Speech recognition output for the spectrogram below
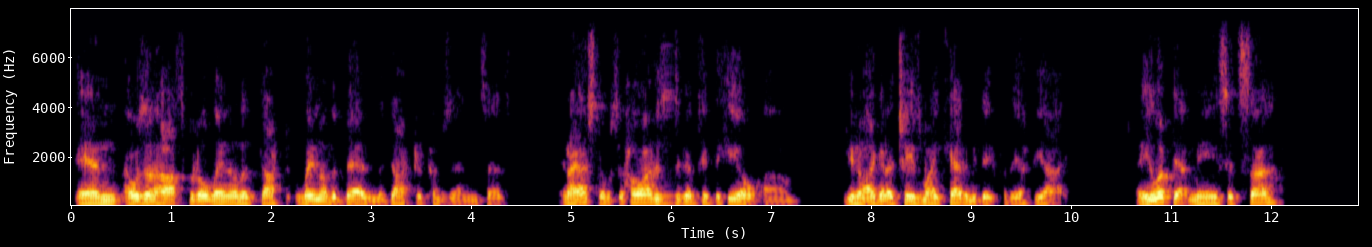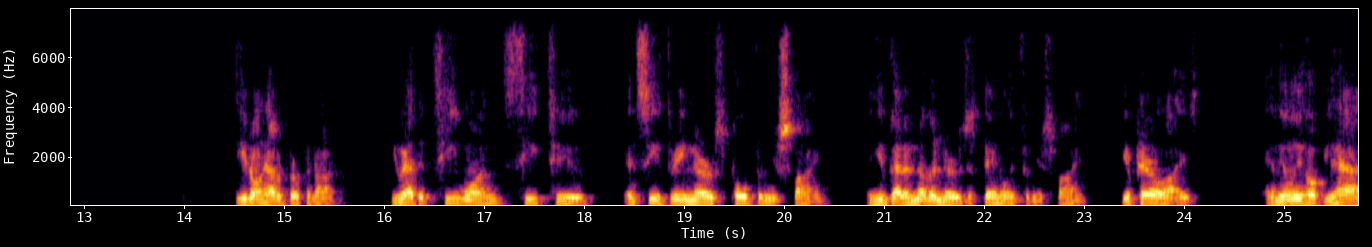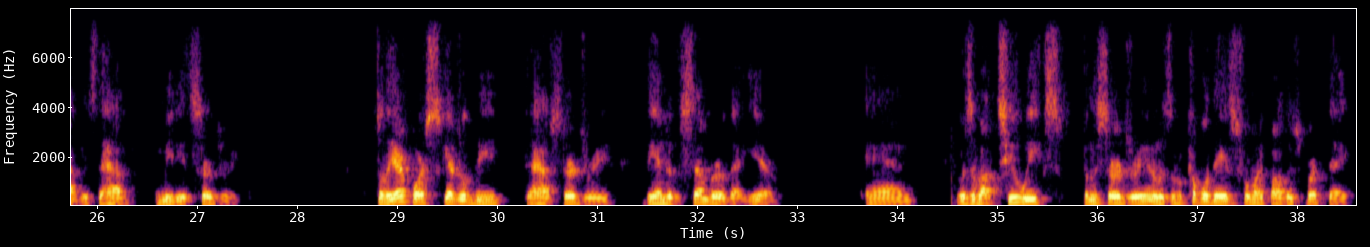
And I was in the hospital laying on the doctor laying on the bed, and the doctor comes in and says, and I asked him, I said, how long is it going to take to heal? Um, you know, I got to change my academy date for the FBI. And he looked at me and he said, son, you don't have a broken arm. You had the T1, C2, and C3 nerves pulled from your spine. And you've got another nerve just dangling from your spine. You're paralyzed. And the only hope you have is to have immediate surgery. So the Air Force scheduled me to have surgery at the end of December of that year. And it was about two weeks from the surgery, and it was a couple of days before my father's birthday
